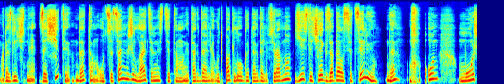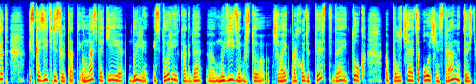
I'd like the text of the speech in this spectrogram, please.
различные защиты, да, там, от социальной желательности там, и так далее, от подлога и так далее, все равно, если человек задался целью, да, он может исказить результаты. У нас такие были истории, когда э, мы видим, что человек проходит тест, да, итог э, получается очень странный. То есть,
